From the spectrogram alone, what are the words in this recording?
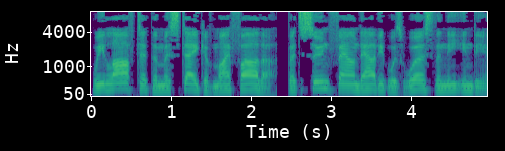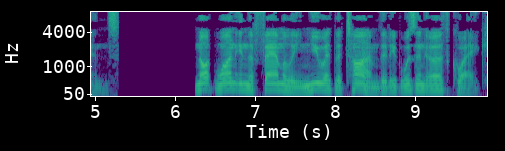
We laughed at the mistake of my father, but soon found out it was worse than the Indians. Not one in the family knew at the time that it was an earthquake.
